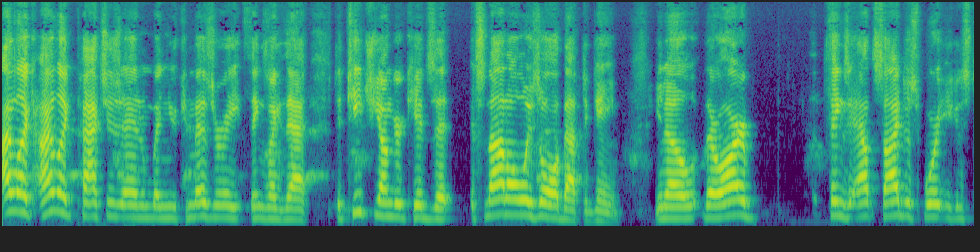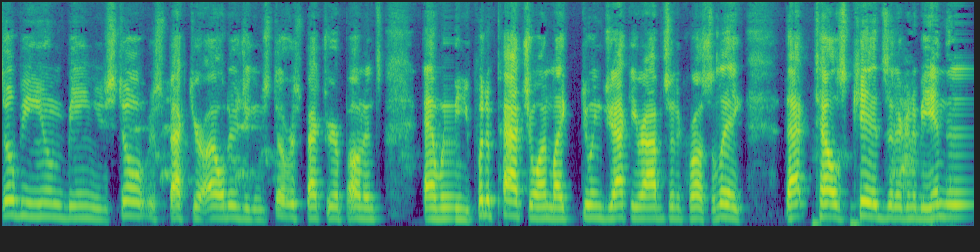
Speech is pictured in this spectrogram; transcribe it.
I like I like patches, and when you commiserate things like that, to teach younger kids that it's not always all about the game. You know, there are things outside the sport. You can still be a human being. You still respect your elders. You can still respect your opponents. And when you put a patch on, like doing Jackie Robinson across the league, that tells kids that are going to be in the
